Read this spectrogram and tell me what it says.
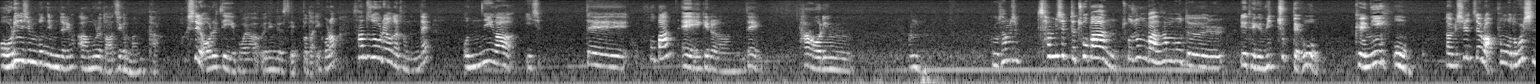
어린 신부님들이 아무래도 아직은 많다. 확실히 어릴 때 입어야 웨딩드레스 예쁘다. 이거랑 산후조리원을 갔는데 언니가 20대 후반에 아기를 낳았는데 다 어린 음. 그리고 30, 30대 초반, 초중반 산모들이 되게 위축되고 괜히 어. 그다음에 실제로 아픈 것도 훨씬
